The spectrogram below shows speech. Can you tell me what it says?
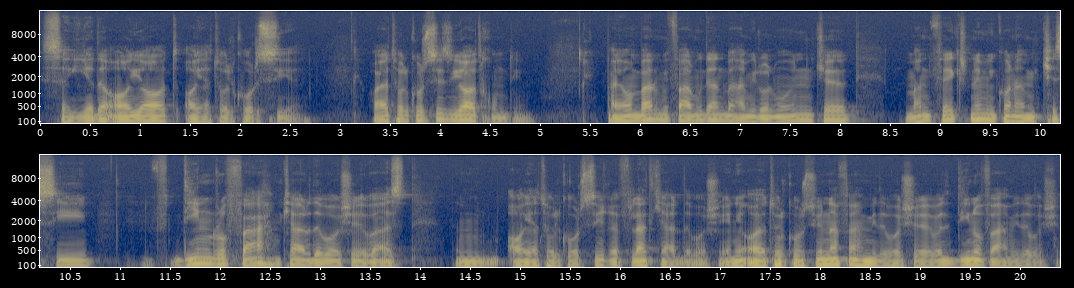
سید آیات آیت الکرسیه آیت الکرسی زیاد خوندیم. پیامبر میفرمودند به امیرالمومنین که من فکر نمی کنم کسی دین رو فهم کرده باشه و از آیت الکرسی غفلت کرده باشه. یعنی آیت الکرسی رو نفهمیده باشه ولی دین رو فهمیده باشه.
